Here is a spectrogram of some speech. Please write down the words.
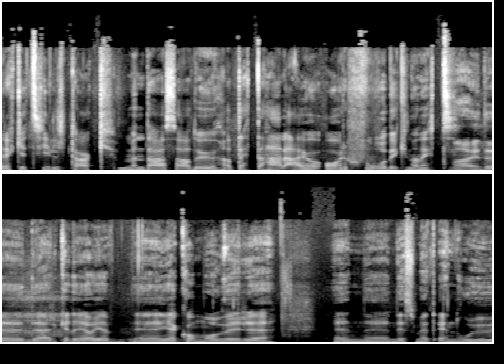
rekke, tiltak. Men da sa du at dette her er jo overhodet ikke noe nytt. Nei, det, det er ikke det. Og jeg, eh, jeg kom over eh, en, eh, det som het NOU,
